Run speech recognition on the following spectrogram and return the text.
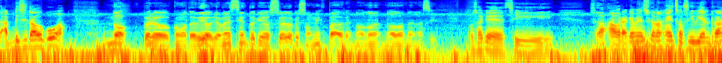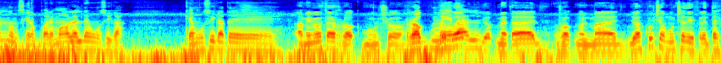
¿Has visitado Cuba? No, pero como te digo, yo me siento que yo soy lo que son mis padres, no, no donde nací. O sea que si, o sea, ahora que mencionas esto así bien random, si nos ponemos a hablar de música, ¿qué música te... A mí me gusta el rock mucho. Rock, Yo puedo- metal? yo- metal, rock normal. Yo escucho muchas diferentes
